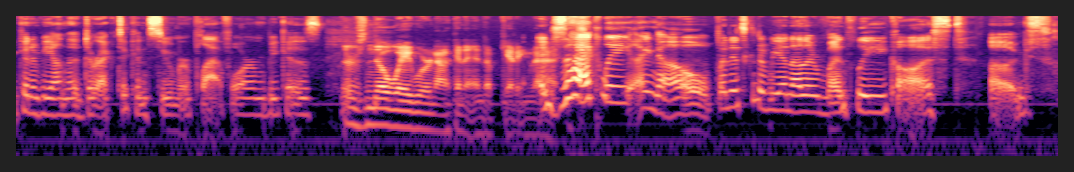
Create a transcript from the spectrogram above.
gonna be on the direct to consumer platform because There's no way we're not going to end up getting that. exactly I know, but it's gonna be another monthly cost. Uggs.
